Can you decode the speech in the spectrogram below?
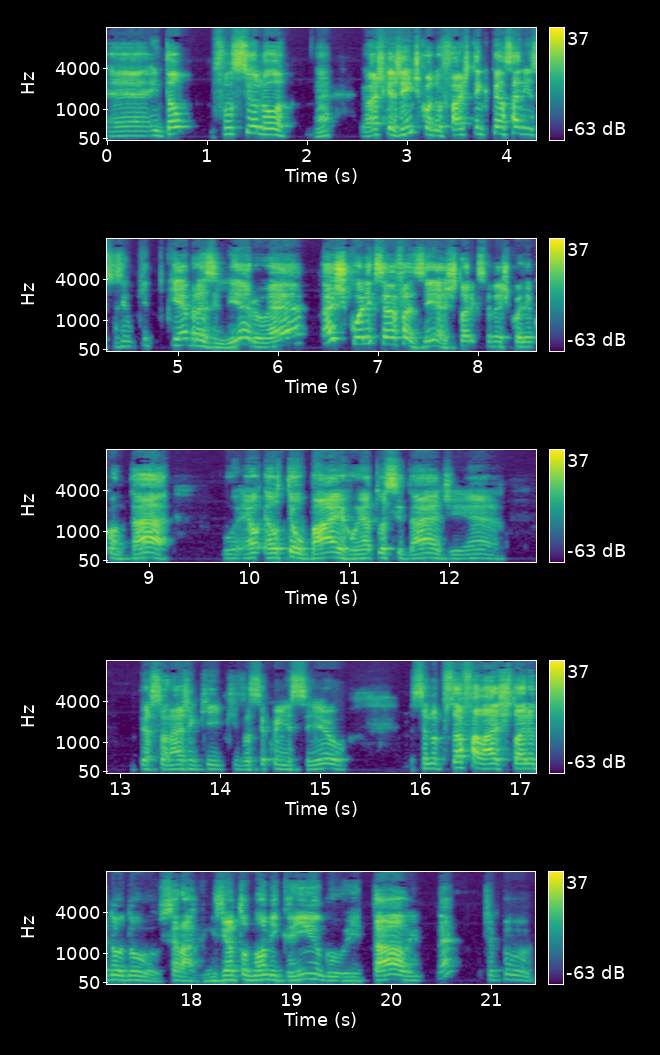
É, então funcionou, né? Eu acho que a gente quando faz tem que pensar nisso, assim, o que, que é brasileiro é a escolha que você vai fazer, a história que você vai escolher contar, é, é o teu bairro, é a tua cidade, é o personagem que, que você conheceu. Você não precisa falar a história do, do sei lá, inventa um nome gringo e tal, e, né? Tipo,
